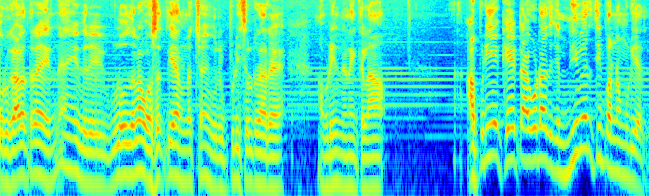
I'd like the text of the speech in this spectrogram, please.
ஒரு காலத்தில் என்ன இவர் இவ்வளோ இதெல்லாம் வசதியாக நினச்சோம் இவர் இப்படி சொல்கிறாரு அப்படின்னு நினைக்கலாம். அப்படியே கேட்டால் கூட அதுக்கு நிவர்த்தி பண்ண முடியாது.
